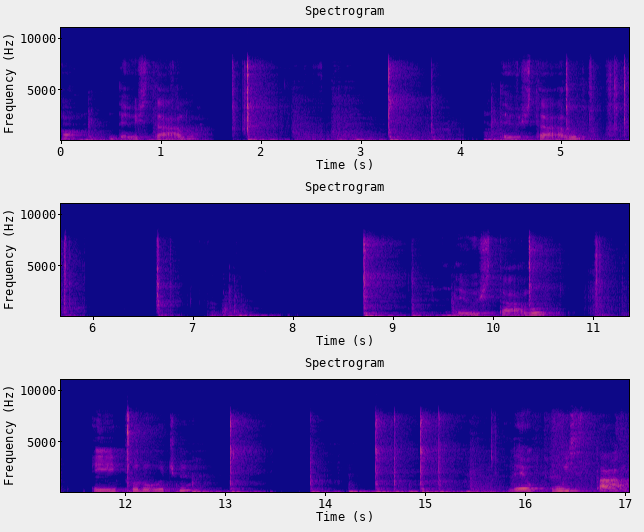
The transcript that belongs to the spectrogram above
Ó, deu estalo. Deu estalo. deu estalo e por último deu o estalo.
